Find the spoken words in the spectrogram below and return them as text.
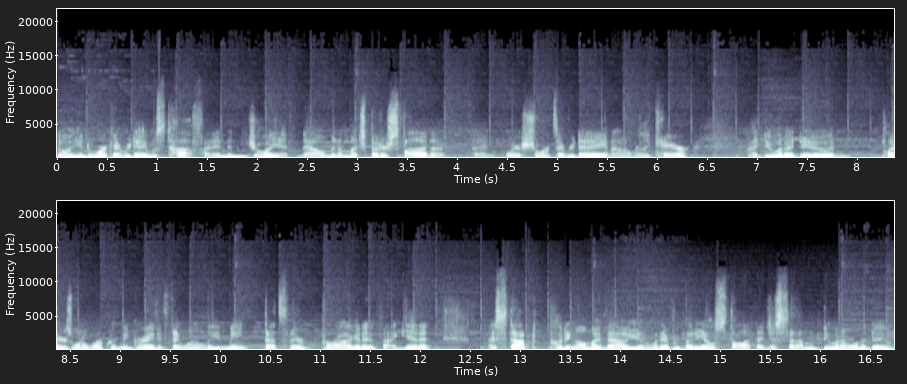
going into work every day was tough. I didn't enjoy it. Now I'm in a much better spot. I, I wear shorts every day, and I don't really care. I do what I do, and players want to work with me. Great. If they want to leave me, that's their prerogative. I get it. I stopped putting all my value in what everybody else thought. I just said, I'm going to do what I want to do.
